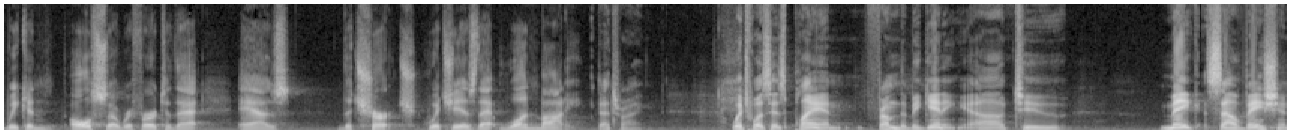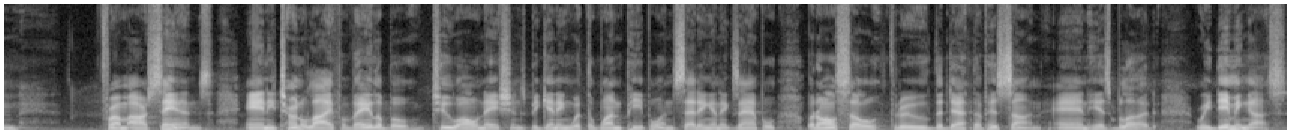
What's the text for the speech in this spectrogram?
We can also refer to that as the church, which is that one body. That's right. Which was his plan from the beginning uh, to make salvation from our sins and eternal life available to all nations, beginning with the one people and setting an example, but also through the death of his Son and his blood, redeeming us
